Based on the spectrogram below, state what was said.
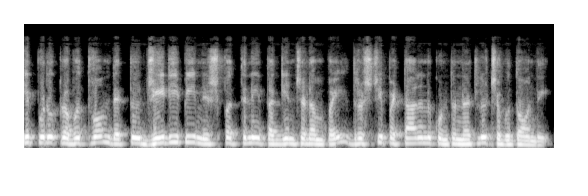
ఇప్పుడు ప్రభుత్వం డెట్టు జీడిపి నిష్పత్తిని తగ్గించడంపై దృష్టి పెట్టాలనుకుంటున్నట్లు చెబుతోంది.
